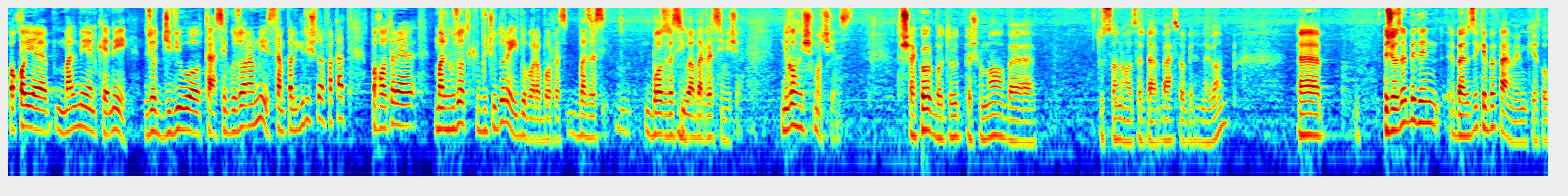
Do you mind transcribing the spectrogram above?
آقای مل میگن که نه زیاد جدی و تاثیرگذار هم نیست. سمپل گیری شده فقط به خاطر ملحوظاتی که وجود داره دوباره بازرسی و بررسی میشه. نگاه شما چی است؟ تشکر با درود به شما و دوستان حاضر در بحث و بینندگان. اجازه بدین برزی که بفهمیم که خب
